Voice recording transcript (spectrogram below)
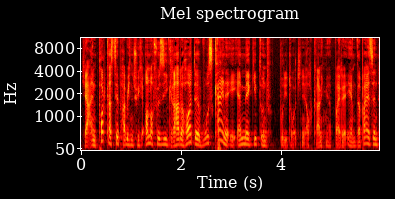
Ja, einen Podcast-Tipp habe ich natürlich auch noch für Sie, gerade heute, wo es keine EM mehr gibt und wo die Deutschen ja auch gar nicht mehr bei der EM dabei sind.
